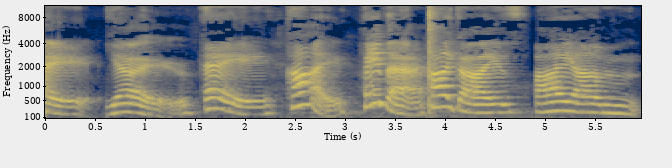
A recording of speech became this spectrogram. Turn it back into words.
Hi. Yo. Hey. Hi. Hey there. Hi guys. I um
